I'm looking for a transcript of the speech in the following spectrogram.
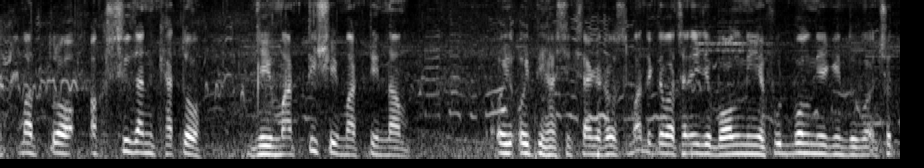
একমাত্র অক্সিজেন খ্যাত যে মাঠটি, সেই মাঠটির নাম ওই ঐতিহাসিক সাগর ওসমান দেখতে পাচ্ছেন, এই যে বল নিয়ে, ফুটবল নিয়ে কিন্তু ছোট্ট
